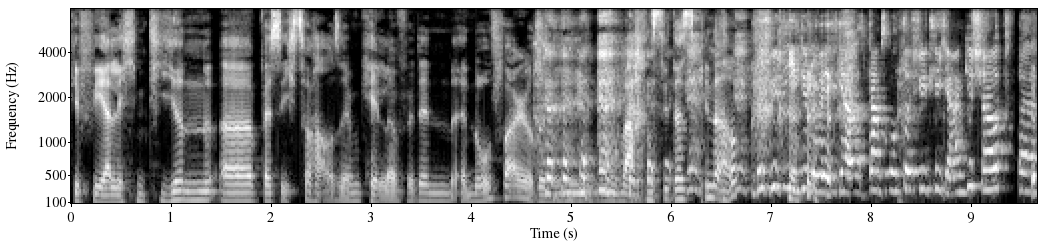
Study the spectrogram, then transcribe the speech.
gefährlichen Tieren äh, bei sich zu Hause im Keller für den äh, Notfall? Oder wie, wie machen Sie das genau? Das wird individuell ganz unterschiedlich angeschaut. Äh,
